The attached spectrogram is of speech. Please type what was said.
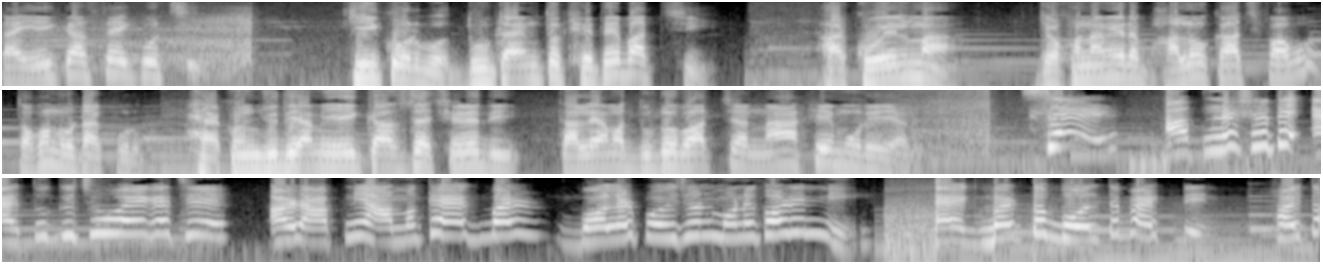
তাই এই কাজটাই করছি। কি করব? দু টাইম তো খেতে পাচ্ছি। আর কোয়েল মা যখন আমি একটা ভালো কাজ পাবো তখন ওটা করব। এখন যদি আমি এই কাজটা ছেড়ে দিই তাহলে আমার দুটো বাচ্চা না খেয়ে মরে যাবে। স্যার আপনার সাথে এত কিছু হয়ে গেছে আর আপনি আমাকে একবার বলার প্রয়োজন মনে করেননি? একবার তো বলতে পারতেন হয়তো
